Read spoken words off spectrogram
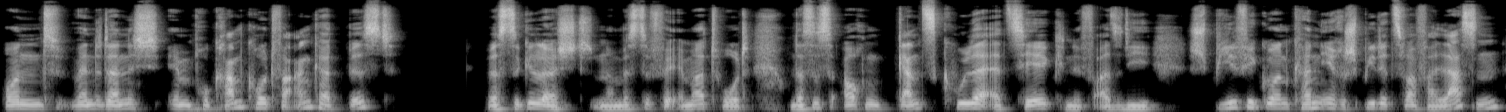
Und wenn du dann nicht im Programmcode verankert bist, wirst du gelöscht und dann bist du für immer tot. Und das ist auch ein ganz cooler Erzählkniff. Also die Spielfiguren können ihre Spiele zwar verlassen,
